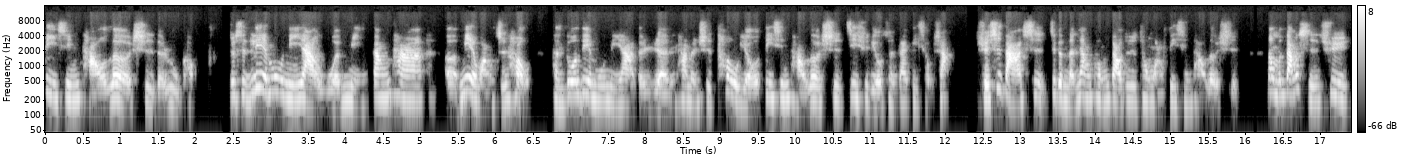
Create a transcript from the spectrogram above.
地心陶乐式的入口。就是列穆尼亚文明，当它呃灭亡之后，很多列穆尼亚的人，他们是透由地心陶乐室继续留存在地球上。雪士达是这个能量通道，就是通往地心陶乐室。那我们当时去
